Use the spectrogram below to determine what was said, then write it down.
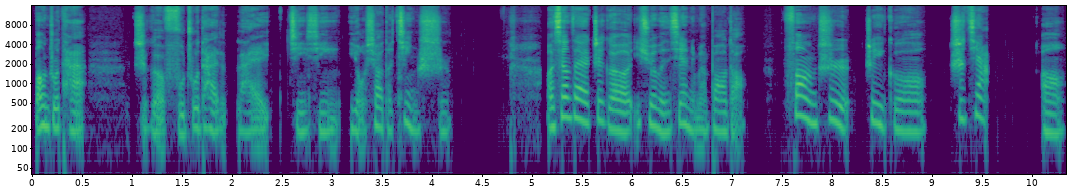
帮助他这个辅助他来进行有效的进食啊，像在这个医学文献里面报道。放置这个支架，啊，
